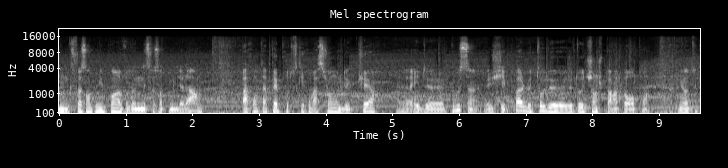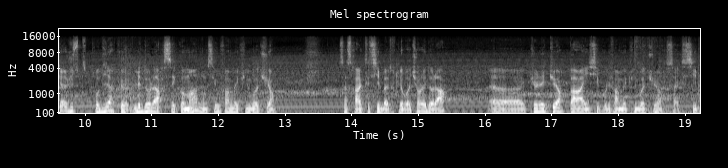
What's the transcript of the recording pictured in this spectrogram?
Donc 60 000 points vont donner 60 000 dollars. Par contre après pour tout ce qui est conversion de cœur euh, et de pouces, j'ai pas le taux de, taux de change par rapport au point. Mais en tout cas juste pour dire que les dollars c'est commun, donc si vous farmez avec une voiture, ça sera accessible à toutes les voitures les dollars. Euh, que les cœurs, pareil, si vous voulez farmer avec une voiture, c'est accessible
